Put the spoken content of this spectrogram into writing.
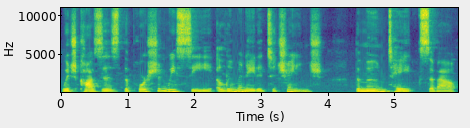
which causes the portion we see illuminated to change. The moon takes about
